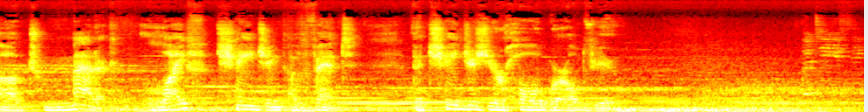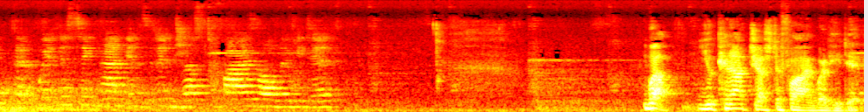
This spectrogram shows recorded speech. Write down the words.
of traumatic, life changing event that changes your whole worldview. But do you think that witnessing that incident justifies all that he did? Well, you cannot justify what he did.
